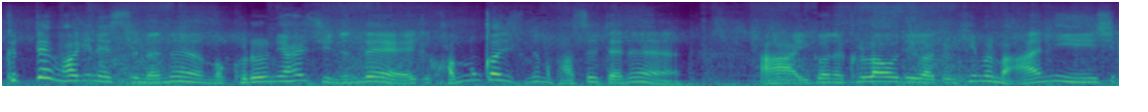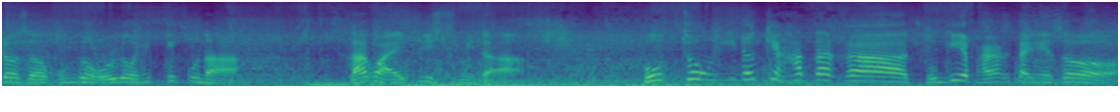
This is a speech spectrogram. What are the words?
그때 확인했으면은 뭐 그러니 할 수 있는데 이렇게 관문까지 짓는 거 봤을 때는 아 이거는 클라우디가 좀 힘을 많이 실어서 공격을 올려고 했겠구나 라고 알 수 있습니다 보통 이렇게 하다가 조기에 발각당해서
